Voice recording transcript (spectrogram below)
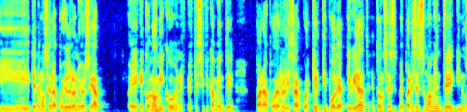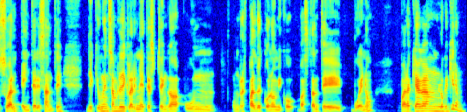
y tenemos el apoyo de la universidad eh, económico específicamente para poder realizar cualquier tipo de actividad. Entonces, me parece sumamente inusual e interesante de que un ensamble de clarinetes tenga un, respaldo económico bastante bueno para que hagan lo que quieran.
